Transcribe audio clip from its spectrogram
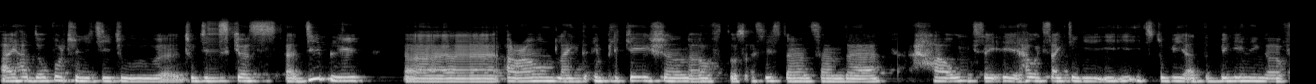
I had the opportunity to uh, to discuss deeply uh, around like the implication of those assistants and uh, how how exciting it's to be at the beginning of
